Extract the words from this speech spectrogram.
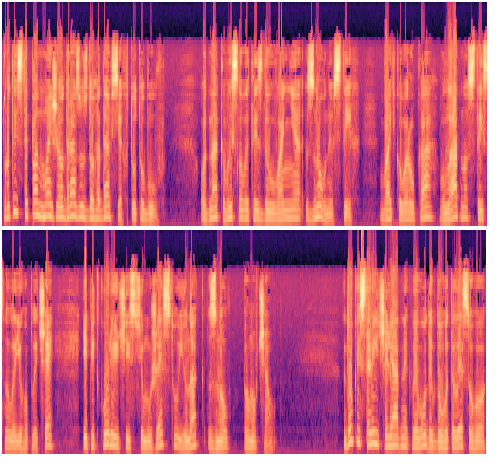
проте Степан майже одразу здогадався, хто то був. Однак висловити здивування знов не встиг. Батькова рука владно стиснула його плече, і, підкорюючись цьому жесту, юнак знов промовчав. Доки старий челядник виводив довготелесого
